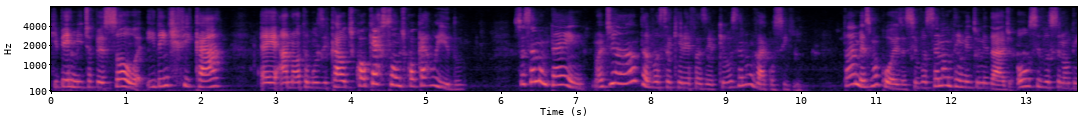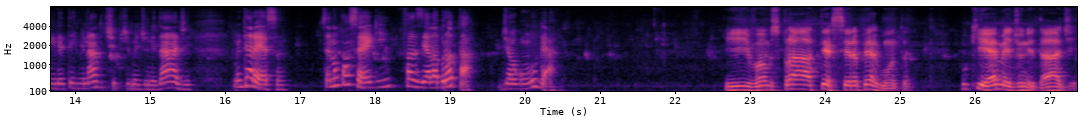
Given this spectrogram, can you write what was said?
que permite a pessoa identificar é, a nota musical de qualquer som, de qualquer ruído. Se você não tem, não adianta você querer fazer, porque você não vai conseguir. Então é a mesma coisa. Se você não tem mediunidade ou se você não tem determinado tipo de mediunidade, não interessa. Você não consegue fazer ela brotar de algum lugar. E vamos para a terceira pergunta. O que é mediunidade?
